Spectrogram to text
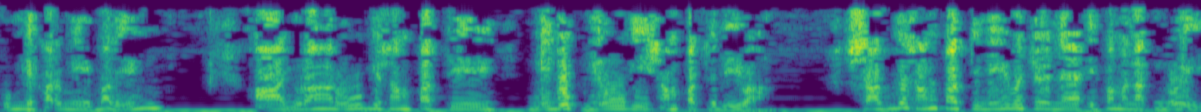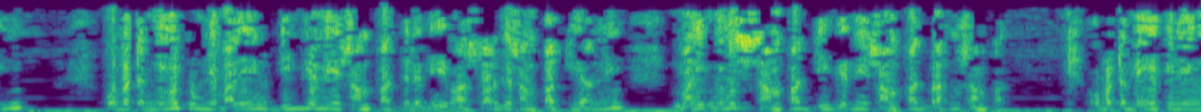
පුණ්‍ය කර්මයේ බලයෙන් ආයුරාෝග්‍ය සම්පatti නිදුක් නිරෝගී සම්පත් ලැබේවා. ශග්ග සම්පatti මේවච නෑ එපමණක් නොවේ. ඔබට මේ පුණ්‍ය බලයෙන් දිව්‍යමය සම්පත් ලැබේවා. ස්වර්ග සම්පත් කියන්නේ මිනිස් සම්පත් දිව්‍යමය සම්පත් බ්‍රහ්ම සම්පත්. ඔබට මේ පිණින්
